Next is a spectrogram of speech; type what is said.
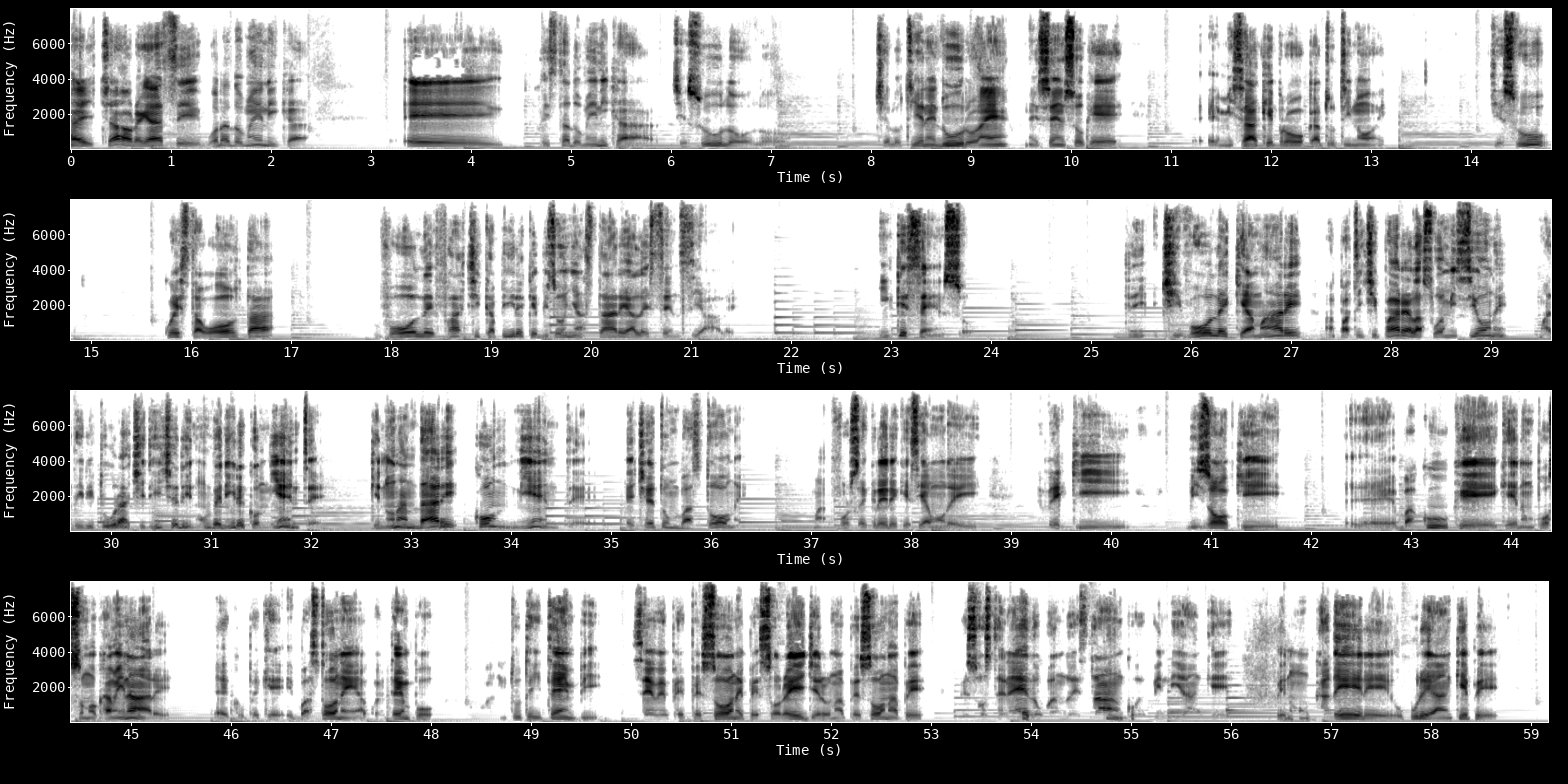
Hey, ciao ragazzi, buona domenica. E questa domenica Gesù lo, lo- ce lo tiene duro, eh? Nel senso che eh, mi sa che provoca tutti noi. Gesù questa volta vuole farci capire che bisogna stare all'essenziale. In che senso? Ci vuole chiamare a partecipare alla sua missione ma addirittura ci dice di non venire con niente, che non andare con niente, eccetto un bastone. Ma forse crede che siamo dei vecchi bisocchi, eh, Baku che, che non possono camminare. Ecco perché il bastone a quel tempo, in tutti i tempi, serve per persone, per sorreggere una persona, per, per sostenerlo quando è stanco e quindi anche per non cadere, oppure anche per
